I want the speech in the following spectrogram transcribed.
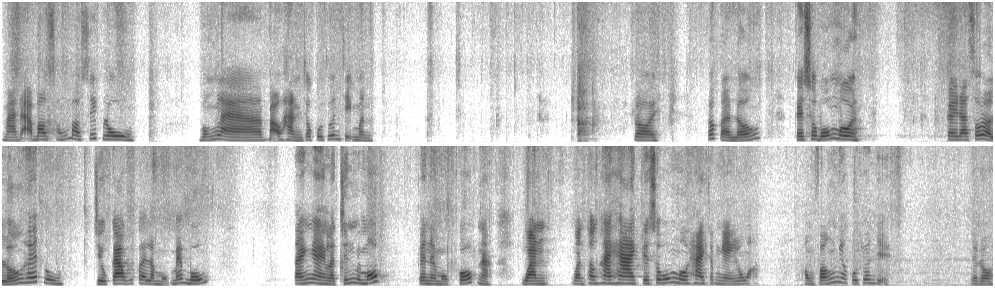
Mà đã bao sống bao ship luôn. Vẫn là bảo hành cho cô chú anh chị mình. Rồi, Rất là lớn. Cây số 40 Cây đa số là lớn hết luôn. Chiều cao của cây là 1m4 Tán ngang là 91 Cây này một cốt nè. Hoành Hoành thân 22 Cây số 40 200 ngàn luôn ạ. Hồng phấn nha cô chú anh chị. Dạ rồi.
